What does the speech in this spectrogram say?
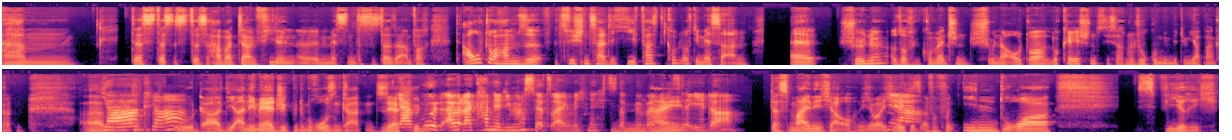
Ähm, das, das ist, das hapert da an vielen äh, Messen. Das ist da, da einfach. Outdoor haben sie zwischenzeitlich je, fast kommt auf die Messe an. Äh, schöne, also auf der Convention, schöne Outdoor-Locations. Ich sag nur Dokumi mit dem Japan-Garten. Ähm, ja, klar. Oder die Animagic mit dem Rosengarten. Sehr ja, schön. gut, aber da kann ja die Messe jetzt eigentlich nichts dafür, weil der ist ja Nein. eh da. Das meine ich ja auch nicht, aber ich Ja. rede jetzt einfach von Indoor. Schwierig.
